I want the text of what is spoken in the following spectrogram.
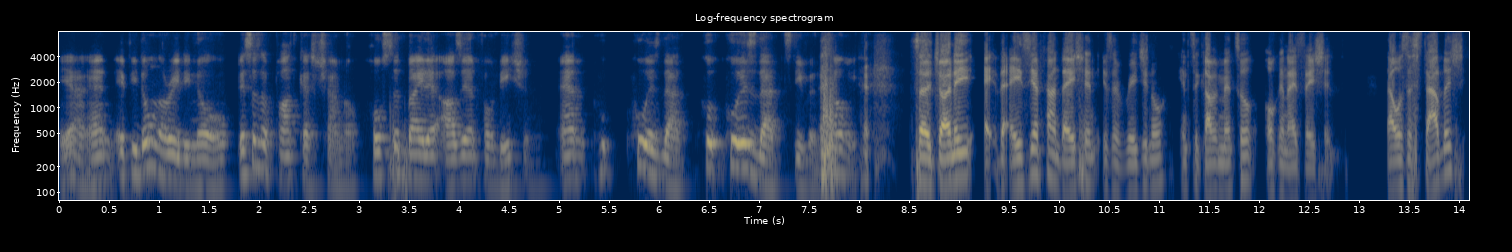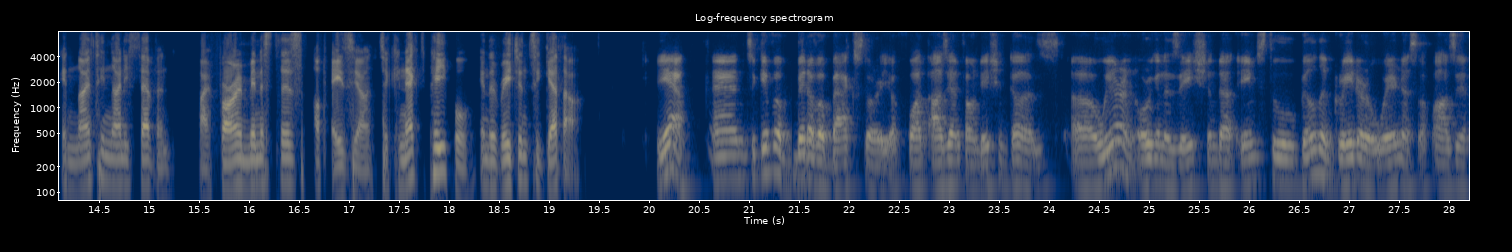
Yeah, and if you don't already know, this is a podcast channel hosted by the ASEAN Foundation. And who, who is that? Who, who is that, Stephen? Tell me. so, Johnny, the ASEAN Foundation is a regional intergovernmental organization that was established in 1997 by foreign ministers of ASEAN to connect people in the region together. Yeah, and to give a bit of a backstory of what ASEAN Foundation does, uh, we are an organization that aims to build a greater awareness of ASEAN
